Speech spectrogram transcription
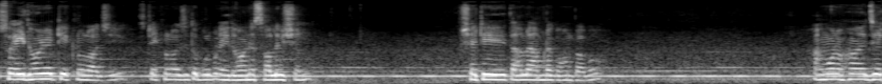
সো এই ধরনের টেকনোলজি টেকনোলজি তো বলব না, এই ধরনের সলিউশন সেটি তাহলে আমরা কখন পাবো? আমার মনে হয় যে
